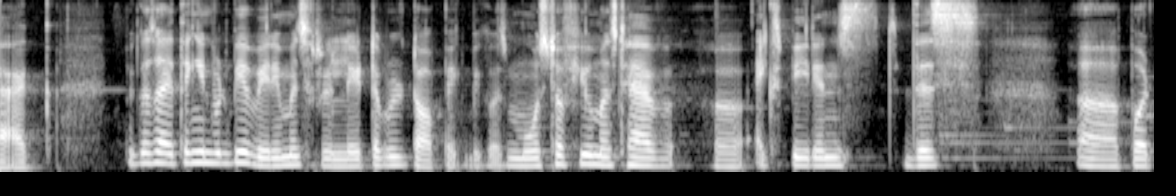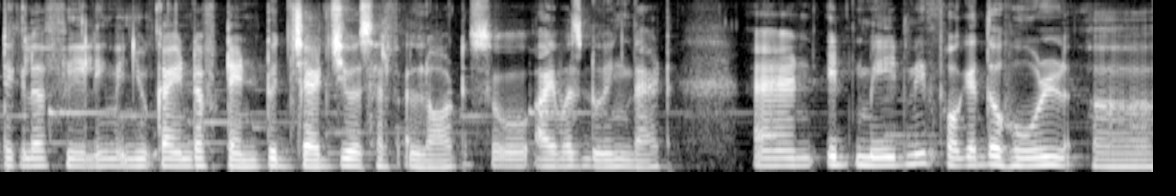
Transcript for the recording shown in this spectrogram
back because i think it would be a very much relatable topic because most of you must have uh, experienced this uh, particular feeling when you kind of tend to judge yourself a lot. So I was doing that. And it made me forget the whole uh,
